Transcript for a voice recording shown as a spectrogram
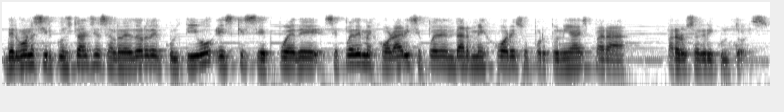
de algunas circunstancias alrededor del cultivo es que se puede, se puede mejorar y se pueden dar mejores oportunidades para, para los agricultores.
